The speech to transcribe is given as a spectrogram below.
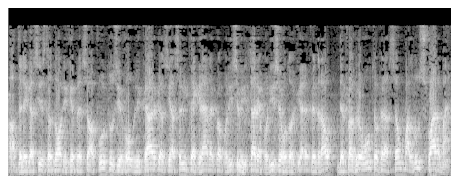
A Delegacia Estadual de Repressão a Furtos e Roubo de Cargas, em ação integrada com a Polícia Militar e a Polícia Rodoviária Federal, deflagrou ontem a Operação Maluz Farma.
